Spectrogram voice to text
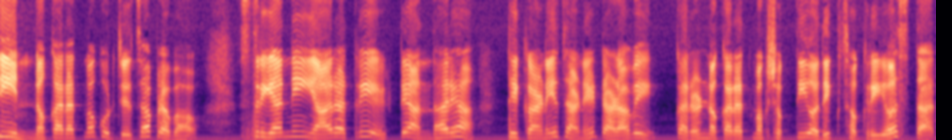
तीन नकारात्मक ऊर्जेचा प्रभाव. स्त्रियांनी या रात्री एकटे अंधाऱ्या ठिकाणी जाणे टाळावे कारण नकारात्मक शक्ती अधिक सक्रिय असतात.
